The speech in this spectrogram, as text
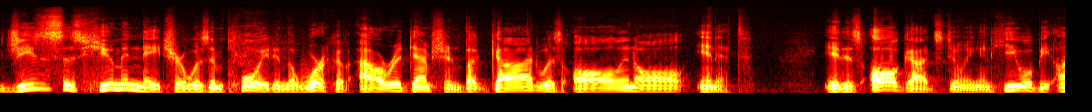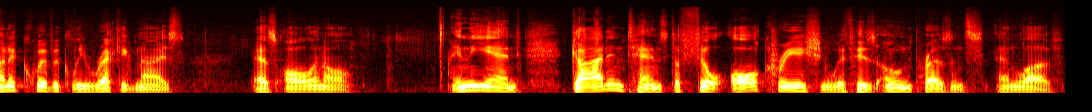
Jesus' human nature was employed in the work of our redemption, but God was all in all in it. It is all God's doing, and he will be unequivocally recognized as all in all. In the end, God intends to fill all creation with his own presence and love.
